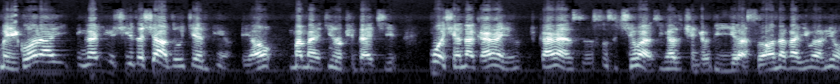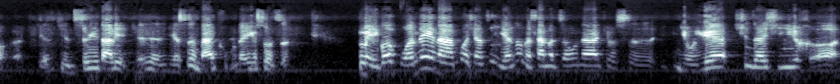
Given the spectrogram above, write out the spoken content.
美国呢，应该预期在下周见顶，也要慢慢进入平台期。目前呢，感染感染是四十七万，应该是全球第一了，死亡大概一万六，也是仅次于意大利，也是也是蛮恐怖的一个数字。美国国内呢，目前最严重的三个州呢，就是纽约、新泽西和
